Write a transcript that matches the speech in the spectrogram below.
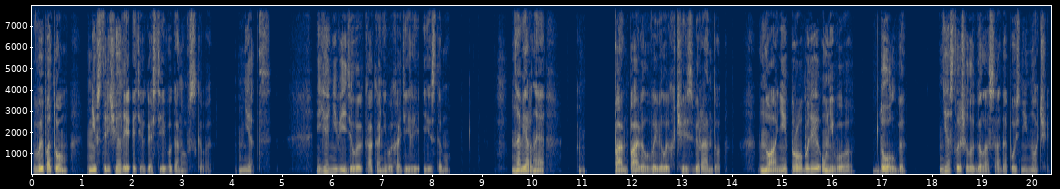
Вы потом не встречали этих гостей Вагановского? Нет. Я не видела, как они выходили из дому. Наверное, пан Павел вывел их через веранду, но они пробыли у него долго. Я слышала голоса до поздней ночи.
